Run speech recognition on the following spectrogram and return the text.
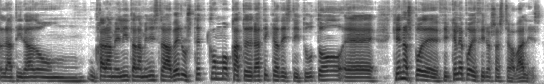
le ha tirado un, caramelito a la ministra. A ver, usted como catedrática de instituto, eh, ¿qué nos puede decir? ¿Qué le puede decir a esos chavales?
